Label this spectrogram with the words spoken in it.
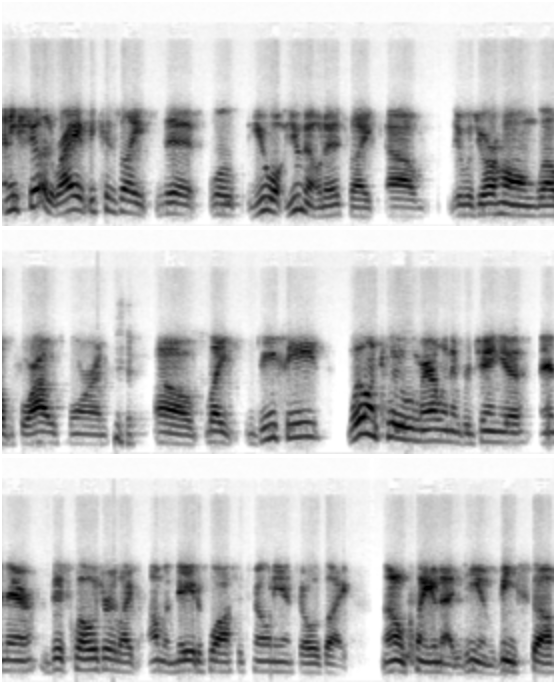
And he should, right? Because like the well, you you know this, like um, it was your home well before I was born. uh, like DC, we'll include Maryland and Virginia in there. Disclosure, like I'm a native Washingtonian, so it's like I don't claim that DMV stuff.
